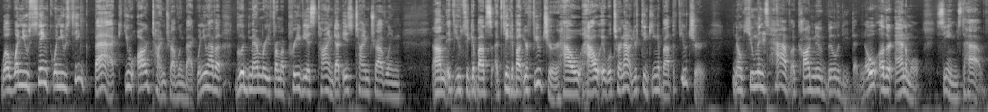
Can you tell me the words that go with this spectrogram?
Well, when you think when you think back, you are time traveling back. When you have a good memory from a previous time, that is time traveling. Um, if you think about think about your future, how how it will turn out, you're thinking about the future. You know, humans have a cognitive ability that no other animal seems to have.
